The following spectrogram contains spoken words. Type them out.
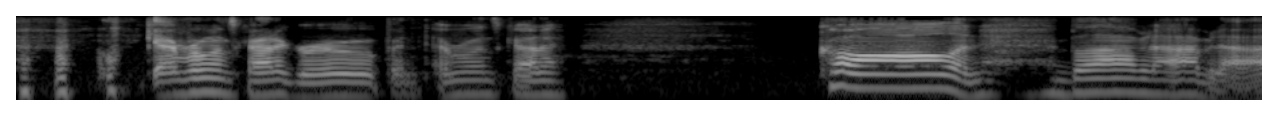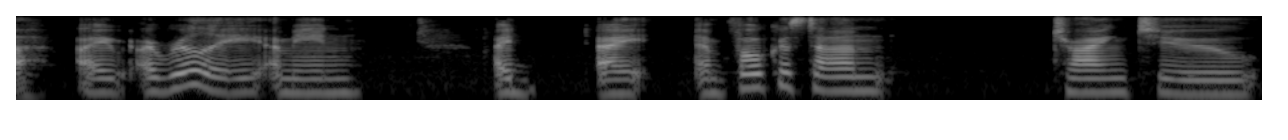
like everyone's got a group, and everyone's got a call, and blah blah blah. I I really, I mean, I I am focused on trying to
